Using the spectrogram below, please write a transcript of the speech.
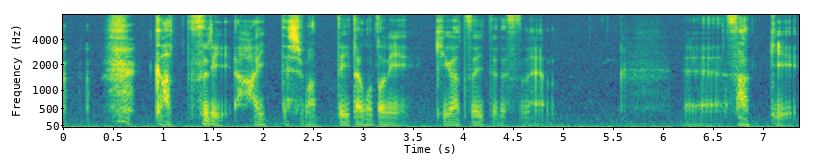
がっつり入ってしまっていたことに気がついてですね、えー、さっき、え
